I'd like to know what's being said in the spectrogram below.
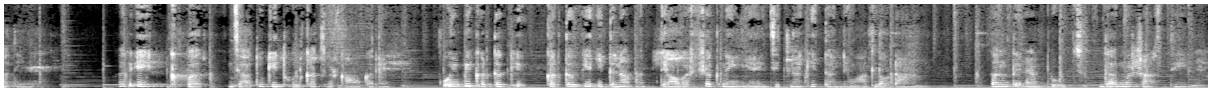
दिन हर एक पर जादू की धूल का छिड़काव करें। कोई भी कर्तव्य कर्तव्य इतना अत्यावश्यक नहीं है जितना कि धन्यवाद लौटाना। संत एम्ब्रोज, धर्मशास्त्री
